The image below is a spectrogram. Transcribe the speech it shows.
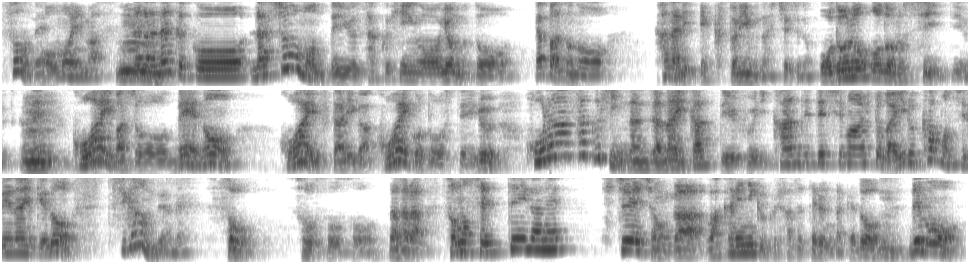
そうね。思います。だからなんか、かこう、羅生門っていう作品を読むと、やっぱその、かなりエクストリームなシチュエーションのおどろおどろしいっていうかね、うん怖い場所での怖い二人が怖いことをしているホラー作品なんじゃないかっていう風に感じてしまう人がいるかもしれないけど、違うんだよね。そう。そうそうそう。だから、その設定がね、シチュエーションが分かりにくくさせてるんだけど、うん。でも、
